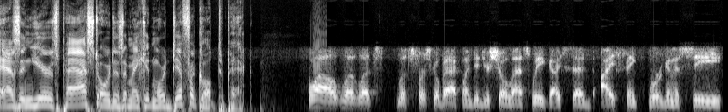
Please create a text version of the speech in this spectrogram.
as in years past, or does it make it more difficult to pick? Well, let- let's let's first go back. When I did your show last week, I said I think we're going to see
